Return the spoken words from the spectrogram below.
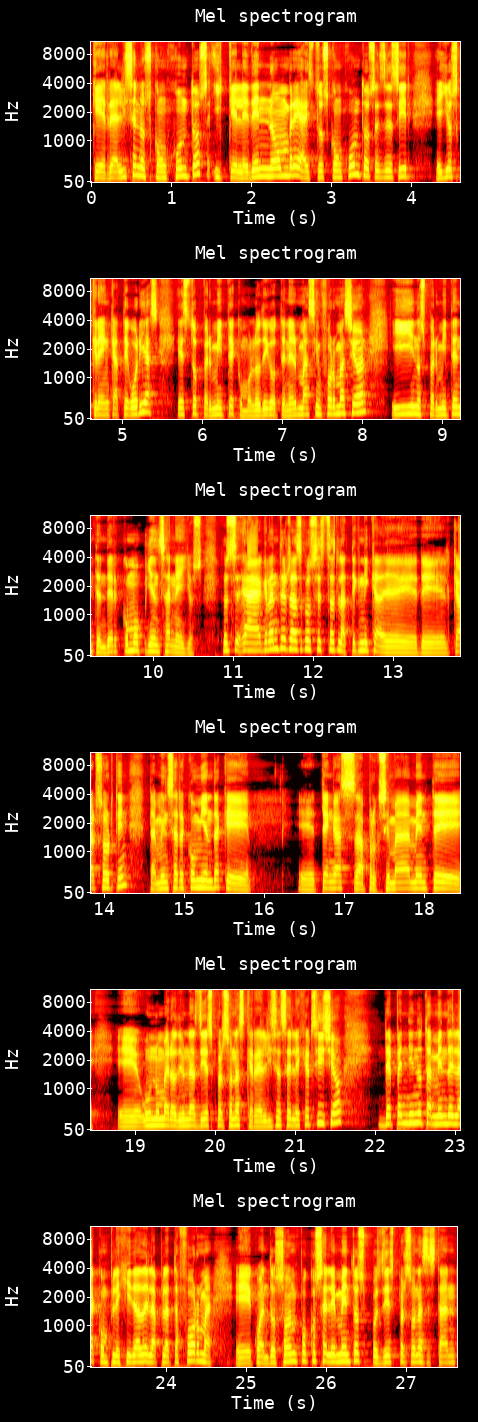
que realicen los conjuntos y que le den nombre a estos conjuntos, es decir, ellos creen categorías. Esto permite, como lo digo, tener más información y nos permite entender cómo piensan ellos. Entonces, a grandes rasgos, esta es la técnica del card sorting. También se recomienda que eh, tengas aproximadamente eh, un número de unas 10 personas que realizas el ejercicio, dependiendo también de la complejidad de la plataforma. Eh, cuando son pocos elementos, pues 10 personas están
